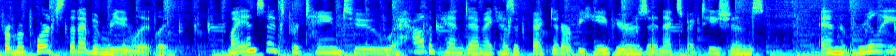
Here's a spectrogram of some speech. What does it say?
from reports that I've been reading lately. My insights pertain to how the pandemic has affected our behaviors and expectations and really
